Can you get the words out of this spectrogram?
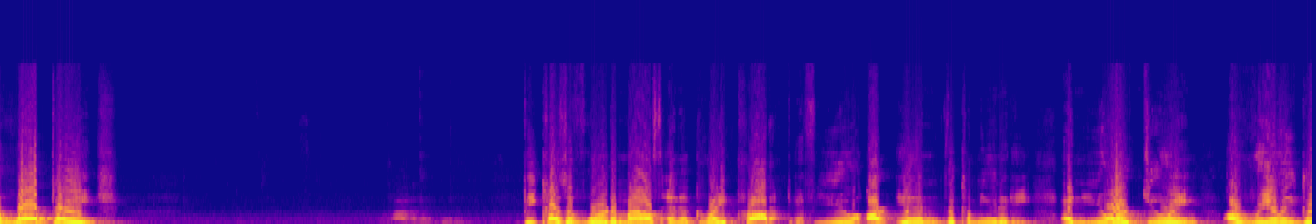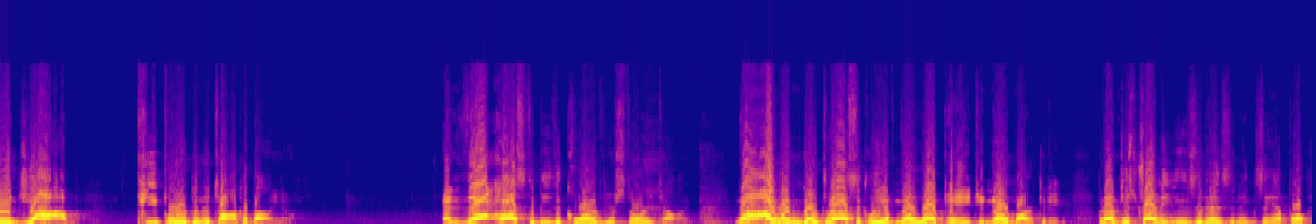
a web page. Because of word of mouth and a great product. If you are in the community and you are doing a really good job, people are going to talk about you. And that has to be the core of your storytelling. Now, I wouldn't go drastically of no web page and no marketing, but I'm just trying to use it as an example,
